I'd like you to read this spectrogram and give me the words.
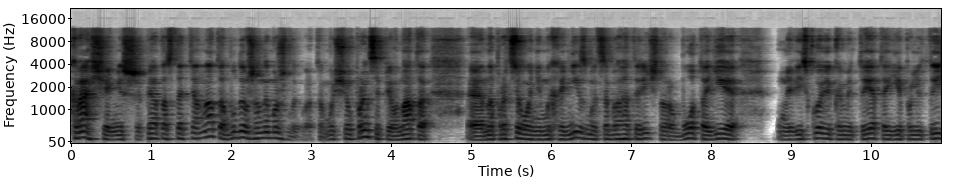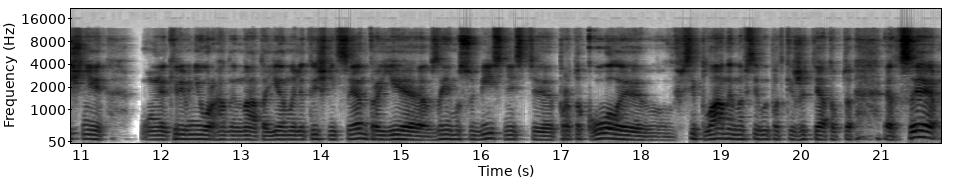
краще, ніж п'ята стаття НАТО, буде вже неможливо, тому що в принципі в НАТО е, напрацьовані механізми, це багаторічна робота, є військові комітети, є політичні е, керівні органи НАТО, є аналітичні центри, є взаємосумісність, е, протоколи, всі плани на всі випадки життя. Тобто це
